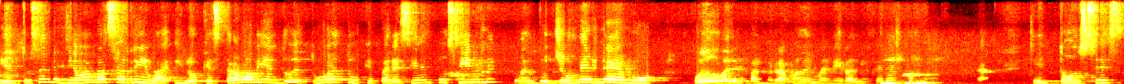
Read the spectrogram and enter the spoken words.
y entonces me lleva más arriba y lo que estaba viendo de tú a tú que parecía imposible, cuando yo me elevo puedo ver el panorama de manera diferente. Entonces,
